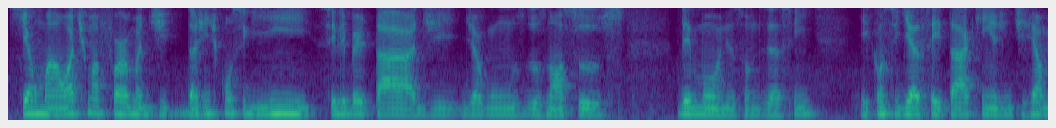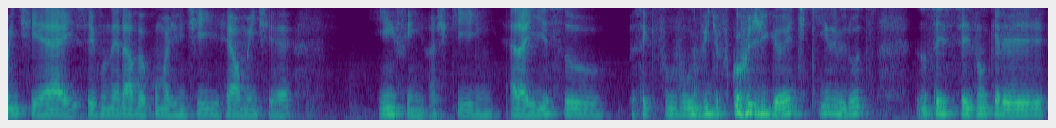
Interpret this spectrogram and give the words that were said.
que é uma ótima forma de da gente conseguir se libertar de, de alguns dos nossos demônios, vamos dizer assim, e conseguir aceitar quem a gente realmente é e ser vulnerável como a gente realmente é. E, enfim, acho que era isso. Eu sei que o vídeo ficou gigante, 15 minutos. Não sei se vocês vão querer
